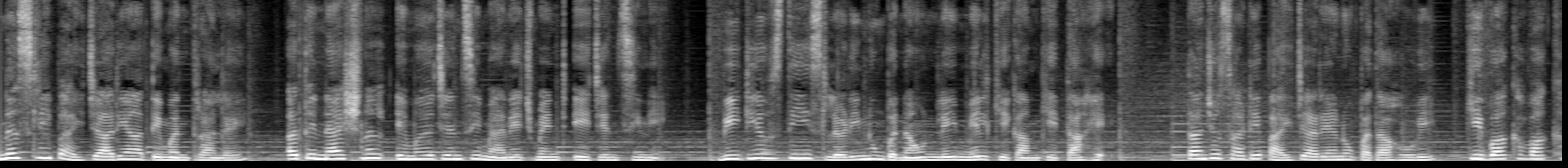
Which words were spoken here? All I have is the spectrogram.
ਨਸਲੀ ਭਾਈਚਾਰਿਆਂ ਅਤੇ ਮੰਤਰਾਲੇ ਅਤੇ ਨੈਸ਼ਨਲ ਐਮਰਜੈਂਸੀ ਮੈਨੇਜਮੈਂਟ ਏਜੰਸੀ ਨੇ ਵੀਡੀਓਜ਼ ਦੀ ਇਸ ਲੜੀ ਨੂੰ ਬਣਾਉਣ ਲਈ ਮਿਲ ਕੇ ਕੰਮ ਕੀਤਾ ਹੈ। ਤਾਂ ਜੋ ਸਾਡੇ ਭਾਈਚਾਰਿਆਂ ਨੂੰ ਪਤਾ ਹੋਵੇ ਕਿ ਵੱਖ-ਵੱਖ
